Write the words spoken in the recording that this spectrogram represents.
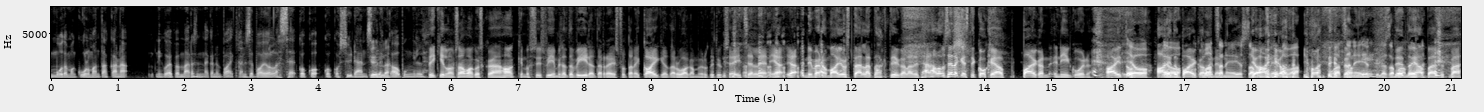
muutaman kulman takana niin kuin epämääräisen näköinen paikka, niin se voi olla se koko, koko sydän Kyllä. sille kaupungille. Vikillä on sama, koska hän on hankkinut siis viimeiseltä viideltä reissulta niin kaikilta ruokamyrkytyksen itselleen. ja, ja, nimenomaan just tällä taktiikalla, että hän haluaa selkeästi kokea paikan niin kuin aito, joo, aito joo, paikallinen. Vatsanen ei ole samaa joo, mieltä, vaan joo, Vatsanen ei ole kyllä samaa mieltä. ihan päässyt. Mä,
